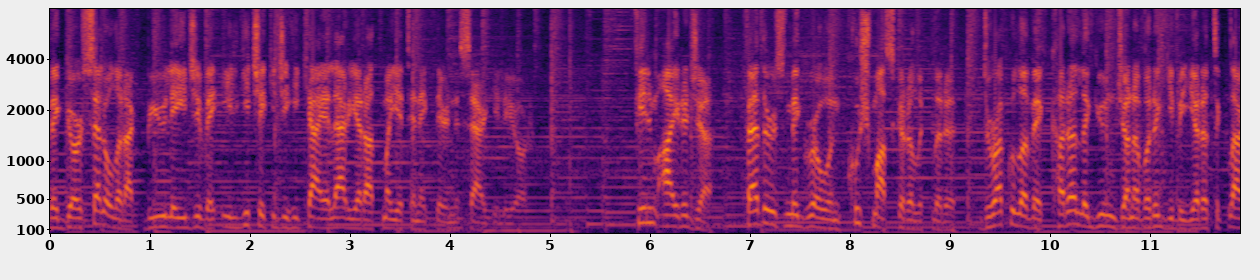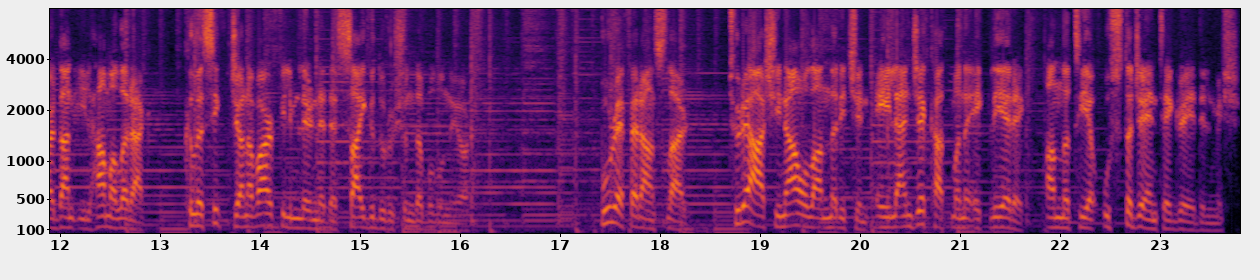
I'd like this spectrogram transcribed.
ve görsel olarak büyüleyici ve ilgi çekici hikayeler yaratma yeteneklerini sergiliyor. Film ayrıca, Feathers McGraw'ın kuş maskaralıkları, Dracula ve Kara Lagün canavarı gibi yaratıklardan ilham alarak, klasik canavar filmlerine de saygı duruşunda bulunuyor. Bu referanslar, türe aşina olanlar için eğlence katmanı ekleyerek anlatıya ustaca entegre edilmiş.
